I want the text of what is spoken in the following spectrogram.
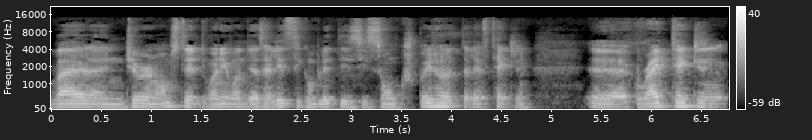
weil ein Tyrion Armstead, wenn, ich, wenn der seine letzte komplette Saison gespielt hat, der Left Tackle, äh, Right Tackle,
